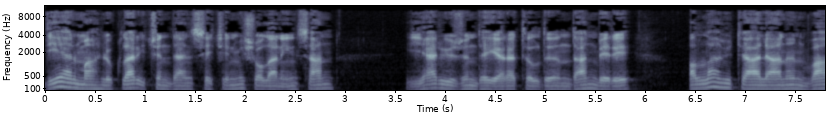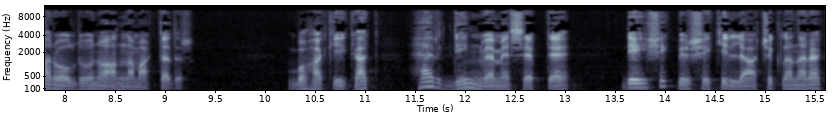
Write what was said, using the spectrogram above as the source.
diğer mahluklar içinden seçilmiş olan insan yeryüzünde yaratıldığından beri Allahü Teala'nın var olduğunu anlamaktadır. Bu hakikat her din ve mezhepte değişik bir şekilde açıklanarak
